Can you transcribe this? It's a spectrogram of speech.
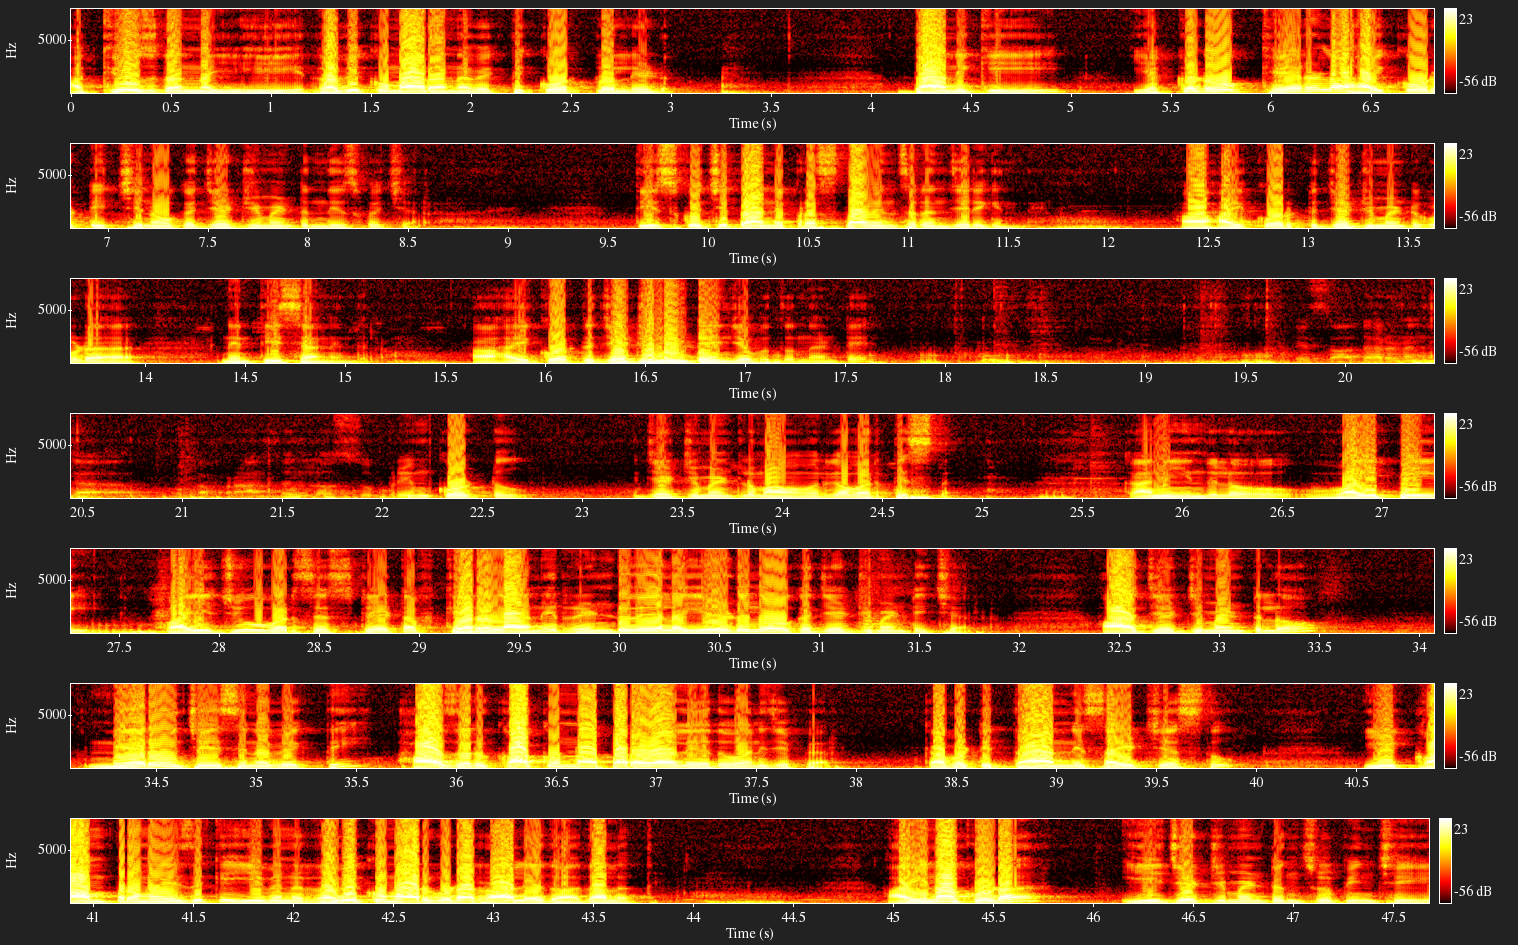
అక్యూజ్డ్ అన్న ఈ రవికుమార్ అన్న వ్యక్తి కోర్టులో లేడు. దానికి ఎక్కడో కేరళ హైకోర్టు ఇచ్చిన ఒక జడ్జిమెంట్ని తీసుకొచ్చారు. తీసుకొచ్చి దాన్ని ప్రస్తావించడం జరిగింది. ఆ హైకోర్టు జడ్జిమెంట్ కూడా నేను తీశాను ఇందులో. ఆ హైకోర్టు జడ్జిమెంట్ ఏం చెబుతుందంటే అంటే సాధారణంగా ఒక ప్రాంతంలో సుప్రీంకోర్టు జడ్జిమెంట్లు మామూలుగా వర్తిస్తాయి. కానీ ఇందులో YP Vaiju versus state of Kerala అని రెండు వేల ఏడులో ఒక జడ్జిమెంట్ ఇచ్చారు. ఆ జడ్జిమెంట్లో నేరం చేసిన వ్యక్తి హాజరు కాకున్నా పర్వాలేదు అని చెప్పారు. కాబట్టి దాన్ని సైట్ చేస్తూ ఈ కాంప్రమైజ్కి ఈవెన్ రవికుమార్ కూడా రాలేదు అదాలత్. అయినా కూడా ఈ జడ్జిమెంట్ను చూపించి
